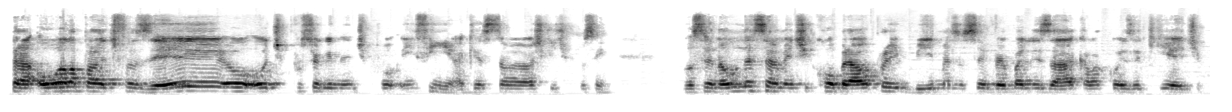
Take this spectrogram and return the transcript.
pra ou ela parar de fazer, ou, ou, tipo, se organizar, tipo, enfim, a questão eu acho que, tipo assim, você não necessariamente cobrar ou proibir, mas você verbalizar aquela coisa que é, tipo,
